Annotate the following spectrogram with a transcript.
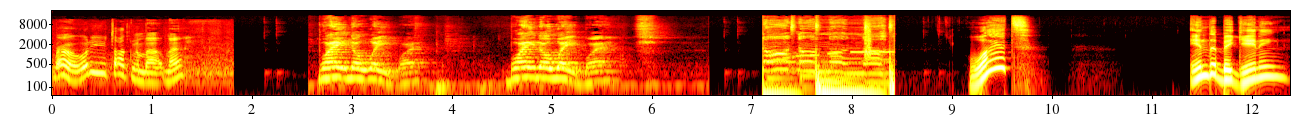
Bro, what are you talking about, man? Boy, ain't no way, boy. Boy, ain't no way, boy. What? In the beginning,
